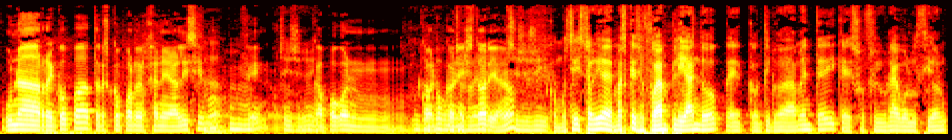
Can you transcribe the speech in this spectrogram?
una recopa, tres copas del Generalísimo. En fin, Sí, sí, sí. un campo con, Un con- campo con mucha historia, ¿no? Sí, sí, sí. con mucha historia además que se fue ampliando eh, continuadamente y que sufrió una evolución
